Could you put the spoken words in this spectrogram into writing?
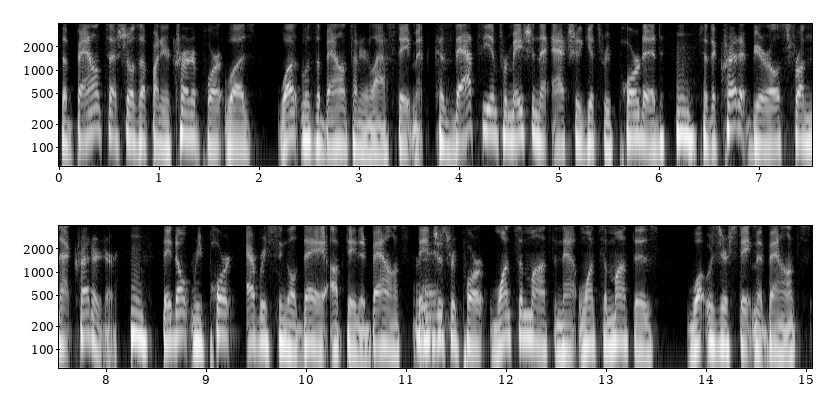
The balance that shows up on your credit report was what was the balance on your last statement because that's the information that actually gets reported hmm. to the credit bureaus from that creditor. Hmm. They don't report every single day updated balance. They Right. just report once a month and that once a month is what was your statement balance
